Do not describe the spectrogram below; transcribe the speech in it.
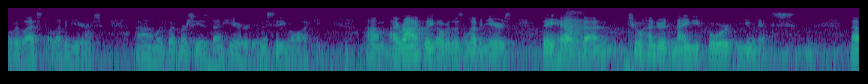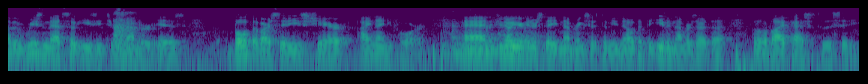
over the last 11 years, um, with what Mercy has done here in the city of Milwaukee. Um, ironically, over those 11 years, they have done 294 units. Now, the reason that's so easy to remember is both of our cities share I 94. And if you know your interstate numbering system, you know that the even numbers are the, the little bypasses to the city.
